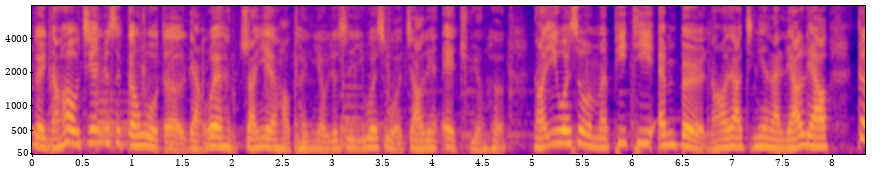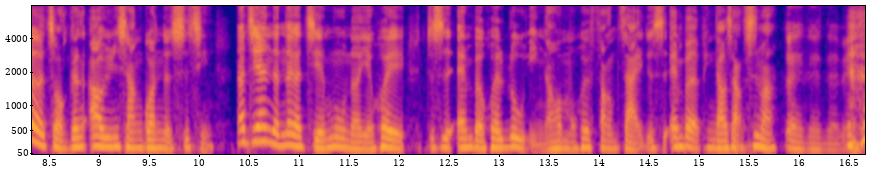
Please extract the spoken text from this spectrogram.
对，然后今天就是跟我的两位很专业的好朋友，就是一位是我教练 H 元和，然后一位是我们 PT Amber，然后要今天来聊聊各种跟奥运相关的事情。那今天的那个节目呢，也会就是 Amber 会录影，然后我们会放在就是 Amber 的频道上，是吗？对对对，没错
